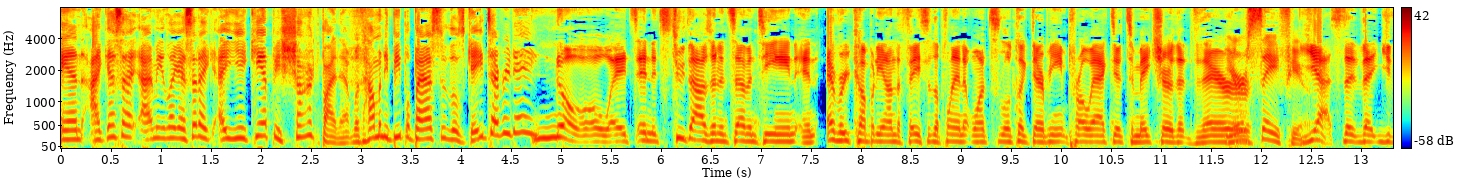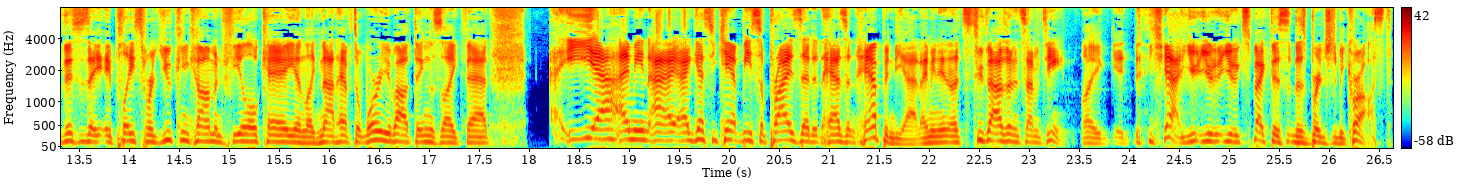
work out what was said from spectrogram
And I guess I, I mean, like I said, I, I, you can't be shocked by that with how many people pass through those gates every day. No, it's and it's 2017, and every company on the face of the planet wants to look like they're being proactive to make sure that they're You're safe here. Yes, that, that you, this is a, a place where you can come and feel okay and like not have to worry about things like that. Yeah, I mean, I, I, guess you can't be surprised that it hasn't happened yet. I mean, it's 2017. Like, it, yeah, you, you, would expect this this bridge to be crossed.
